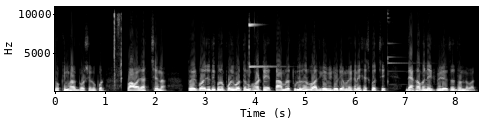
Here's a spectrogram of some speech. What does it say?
দক্ষিণ ভারতবর্ষের ওপর পাওয়া যাচ্ছে না। তো এরপরে যদি কোনো পরিবর্তন ঘটে তা আমরা তুলে ধরবো। আজকের ভিডিওটি আমরা এখানেই শেষ করছি। দেখা হবে নেক্সট ভিডিওতে ধন্যবাদ।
